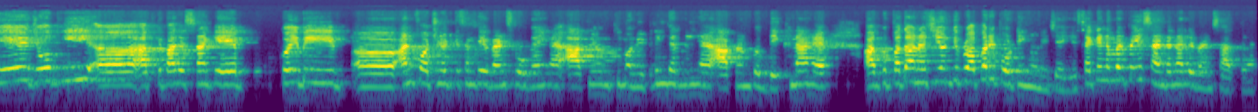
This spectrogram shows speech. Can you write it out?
के जो भी आपके पास इस तरह के कोई भी अनफॉर्चुनेट किस्म के इवेंट्स हो गए हैं, आपने उनकी मॉनिटरिंग करनी है, आपने उनको देखना है, आपको पता होना चाहिए उनकी प्रॉपर रिपोर्टिंग होनी चाहिए। सेकंड नंबर पे सेंटेनल इवेंट्स आते हैं।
